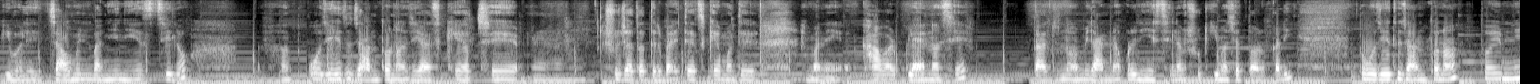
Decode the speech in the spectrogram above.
কি বলে, চাউমিন বানিয়ে নিয়ে এসেছিল। ও যেহেতু জানতো না যে আজকে আছে সুজাতাদের বাড়িতে আজকে আমাদের মানে খাওয়ার প্ল্যান আছে, তার জন্য আমি রান্না করে নিয়ে এসেছিলাম শুটকি মাছের তরকারি। তো ও যেহেতু জানতো না, তো এমনি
